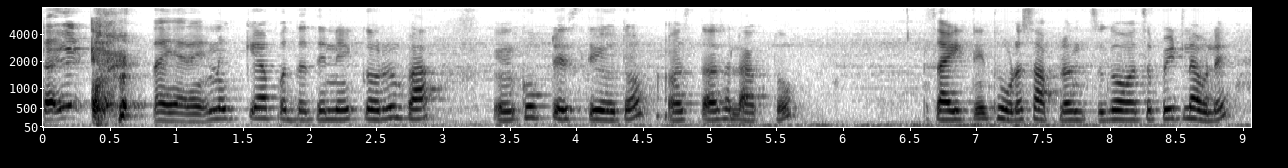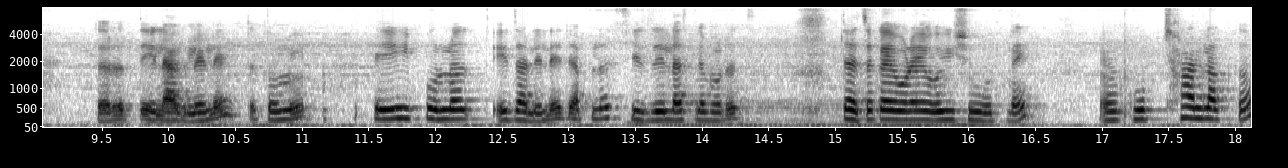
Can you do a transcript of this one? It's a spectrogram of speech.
तयार तयार आहे. नक्की या पद्धतीने करून पहा. खूप टेस्टी होतो. मस्त असं लागतो. साईडने थोडंसं आपलं गव्हाचं पीठ लावलं तर ते लागलेलं आहे. तर तुम्ही तेही पूर्ण हे झालेलं आहे ते आपलं शिजलेलं असल्यामुळेच त्याचं काही एवढा इश्यू होत नाही. आणि खूप छान लागतं.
